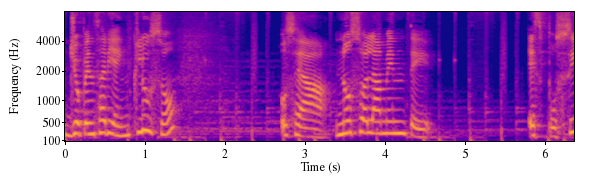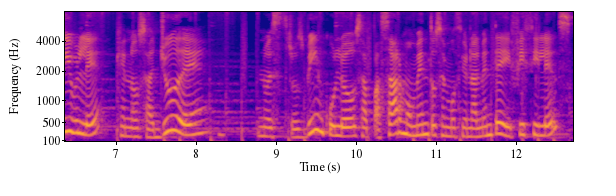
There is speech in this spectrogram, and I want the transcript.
Yo pensaría incluso, o sea, no solamente es posible que nos ayude nuestros vínculos a pasar momentos emocionalmente difíciles,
